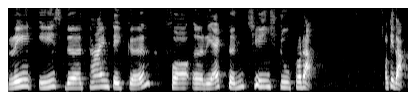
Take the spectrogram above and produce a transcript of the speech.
rate is the time taken for a reactant change to product. Okey tak?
